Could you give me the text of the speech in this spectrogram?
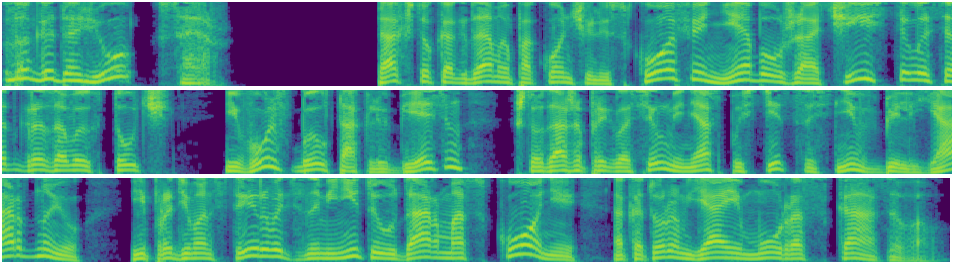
«Благодарю, сэр». Так что, когда мы покончили с кофе, небо уже очистилось от грозовых туч, и Вульф был так любезен, что даже пригласил меня спуститься с ним в бильярдную и продемонстрировать знаменитый удар Маскони, о котором я ему рассказывал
